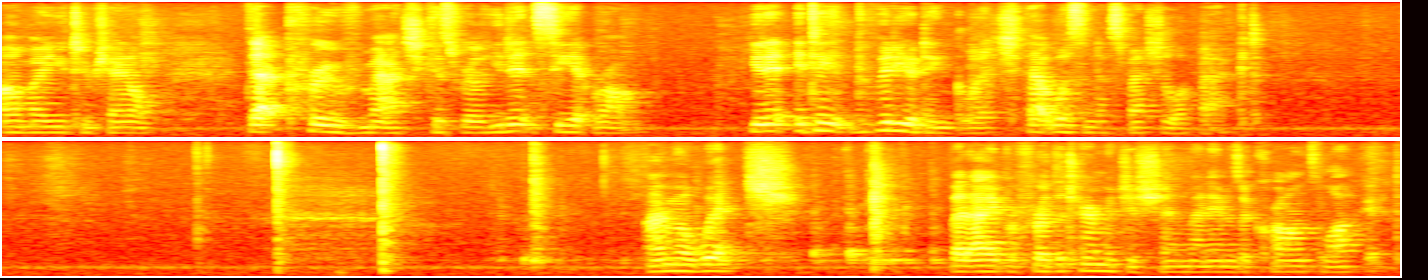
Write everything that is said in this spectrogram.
on my YouTube channel that prove magic is real. You didn't see it wrong. You didn't, it didn't, the video didn't glitch. That wasn't a special effect. I'm a witch, but I prefer the term magician. My name is Acrains Locket.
